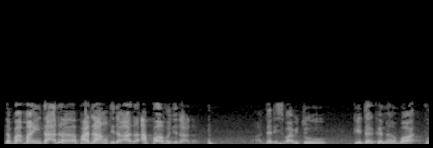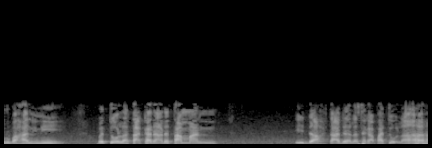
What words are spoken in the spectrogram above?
tempat main tak ada, padang tidak ada, apa pun tidak ada. Jadi sebab itu kita kena buat perubahan ini. Betul lah takkan ada taman idah tak ada lah cakap patutlah.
